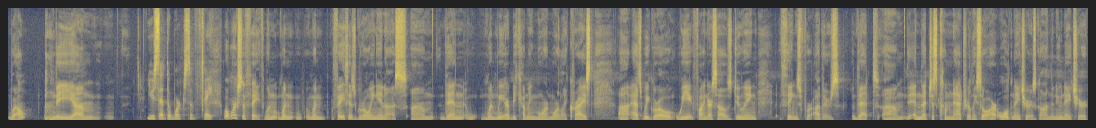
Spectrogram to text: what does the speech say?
Well, the um, You said the works of faith. Well, works of faith. When when when faith is growing in us, um, then when we are becoming more and more like Christ, uh, as we grow, we find ourselves doing things for others that um, and that just come naturally. So our old nature is gone. The new nature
